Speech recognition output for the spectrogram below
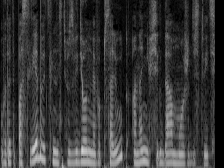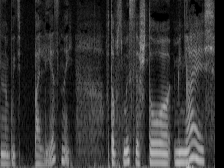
вот эта последовательность, возведенная в абсолют, она не всегда может действительно быть полезной, в том смысле, что меняясь,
